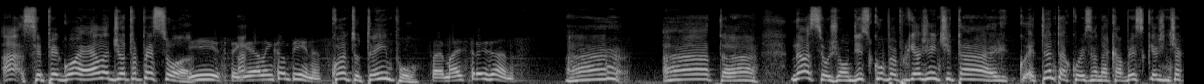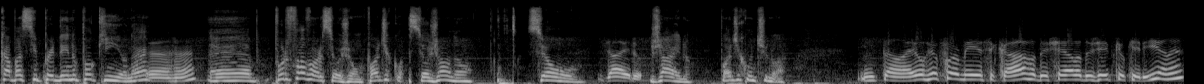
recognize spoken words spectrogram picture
Ah, você pegou ela de outra pessoa. Isso, peguei ela em Campinas. Quanto tempo? Faz mais de três anos. Ah, ah, tá. Não, seu João, desculpa, é porque a gente tá. É tanta coisa na cabeça que a gente acaba se perdendo um pouquinho, né? Aham. É, por favor, seu João, pode. Seu João não. Seu Jairo. Jairo, pode continuar. Então, aí eu reformei esse carro, deixei ela do jeito que eu queria, né?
